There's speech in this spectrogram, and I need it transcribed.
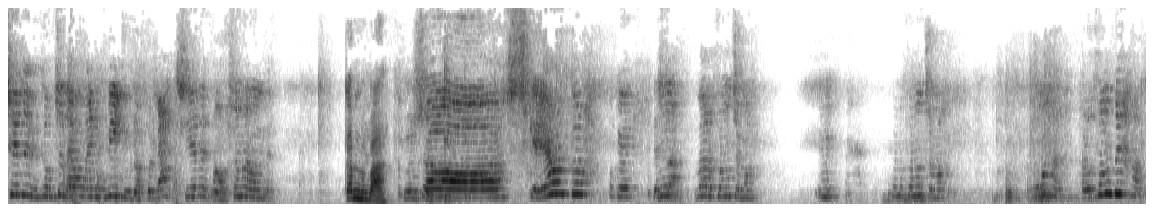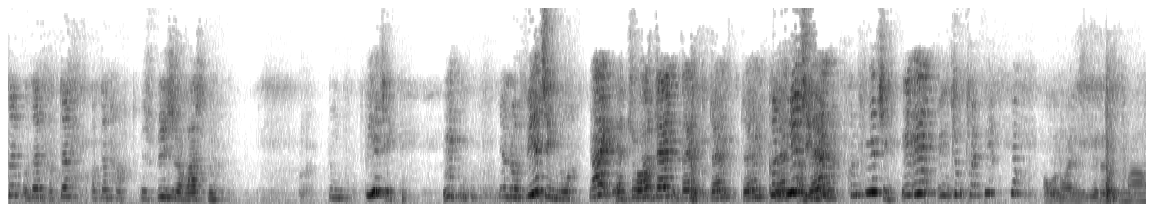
til det. Vi kommer til at lave en video, der er for langt, siger det. Nå, sådan noget. Gør nu bare. Så skal jeg gå. Okay, jeg start. Hvad har du fundet til mig? Mm. Hvad har du fundet til mig? Mor, har, har du fundet det her, den og den og den og den her? Jeg spiser resten. Du har fire ting. Mm. Du har fire ting, mor. Nej, jeg tog også den, den, den, den, Kun den fire ting, den. mor. Kun fire ting. Mm-mm. 1, 2, 3, 4. Ja. Åh, oh, nu er det sikkert også meget.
